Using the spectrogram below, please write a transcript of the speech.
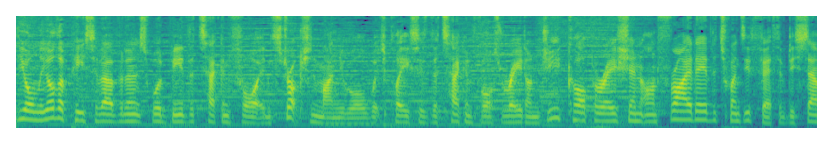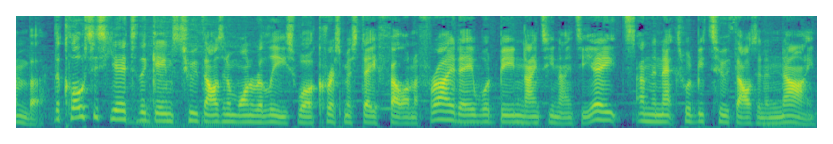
The only other piece of evidence would be the Tekken 4 instruction manual, which places the Tekken Force raid on G Corporation on Friday the 25th of December. The closest year to the game's 2001 release, where Christmas Day fell on a Friday, would be 1998, and the next would be 2009.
